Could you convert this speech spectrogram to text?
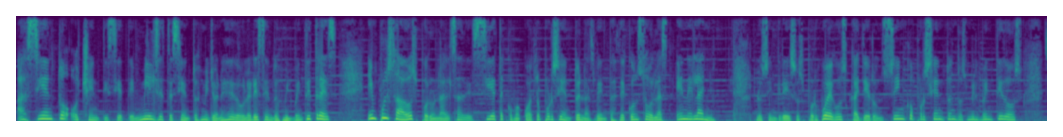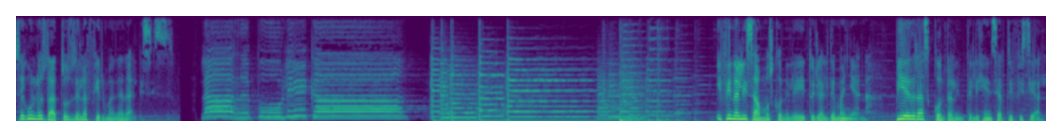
a 187.700 millones de dólares en 2023, impulsados por un alza de 7,4% en las ventas de consolas en el año. Los ingresos por juegos cayeron 5% en 2022, según los datos de la firma de análisis. La República. Y finalizamos con el editorial de mañana. Piedras contra la inteligencia artificial.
